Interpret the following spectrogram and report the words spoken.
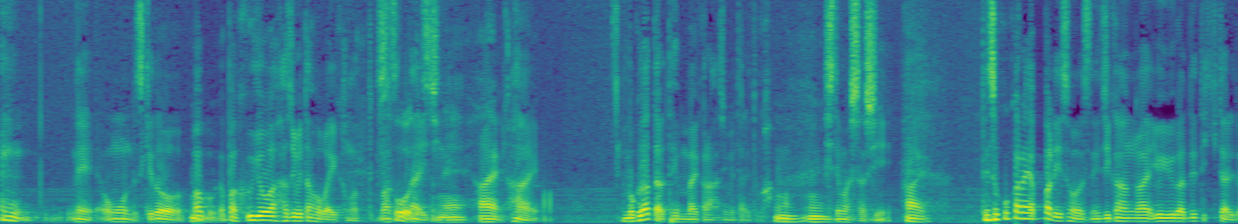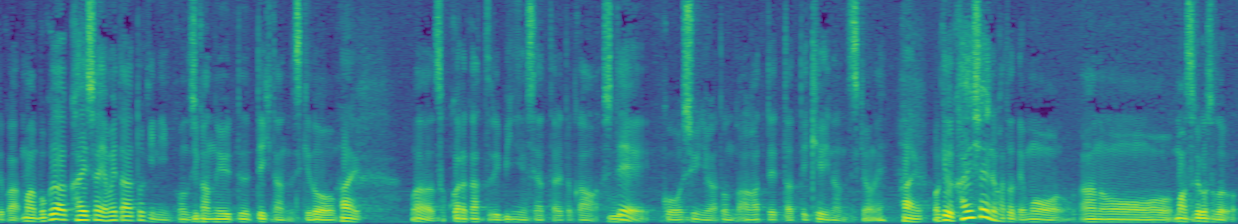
ーね思うんですけど、まあ、やっぱ副業は始めた方がいいかなってまず第一に、ねはい。はい、僕だったら転売から始めたりとかうんうん。してましたし、はい。でそこからやっぱりそうですね時間が余裕が出てきたりとか、まあ、僕が会社辞めた時にこの時間の余裕ってできたんですけど、はいまあ、そこからがっつりビジネスやったりとかして、こう収入がどんどん上がっていったっていう経緯なんですけどね、はい。まあ、けど会社員の方でも、あのーまあ、それこそ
